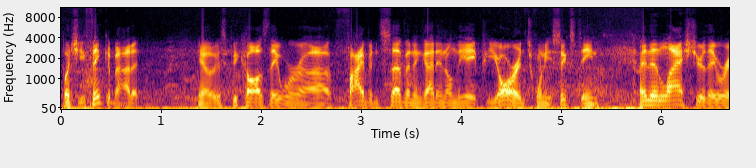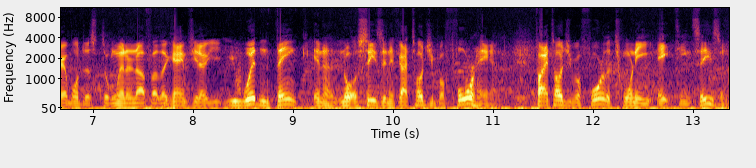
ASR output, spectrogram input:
But you think about it, you know, it's because they were uh, five and seven and got in on the APR in 2016, and then last year they were able just to win enough other games. You know, you, you wouldn't think in a season if I told you beforehand, if I told you before the 2018 season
